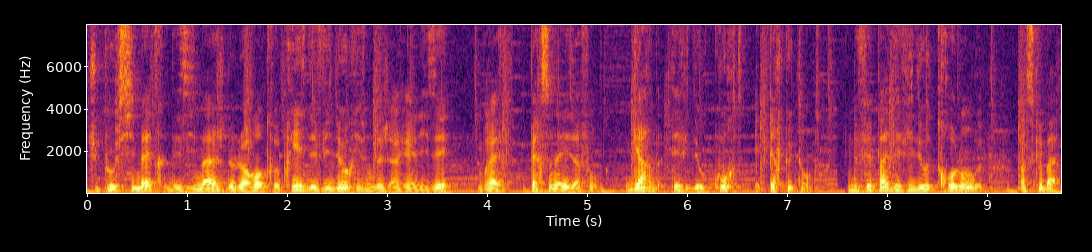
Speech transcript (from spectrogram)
Tu peux aussi mettre des images de leur entreprise, des vidéos qu'ils ont déjà réalisées. Bref, personnalise à fond. Garde tes vidéos courtes et percutantes. Ne fais pas des vidéos trop longues parce que bah,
